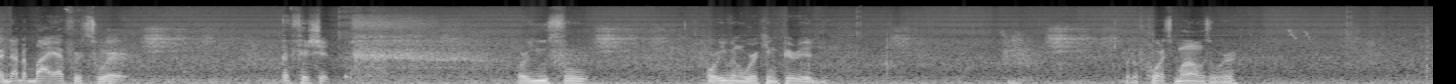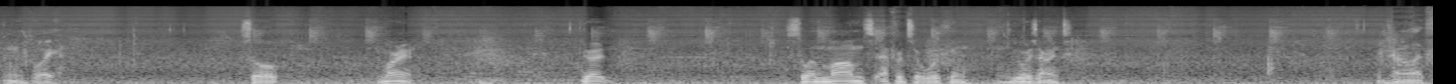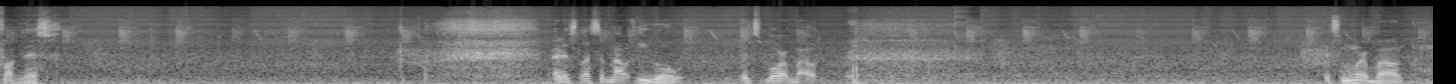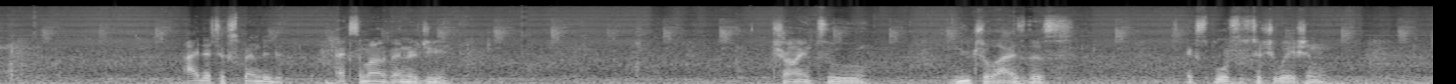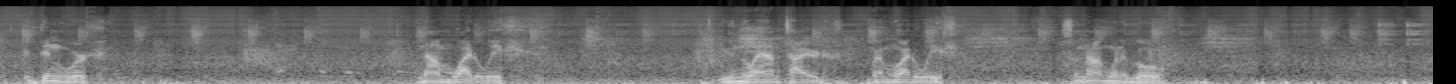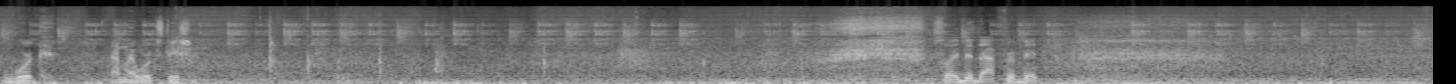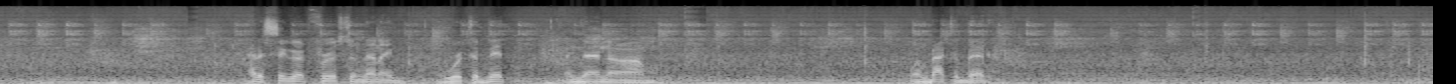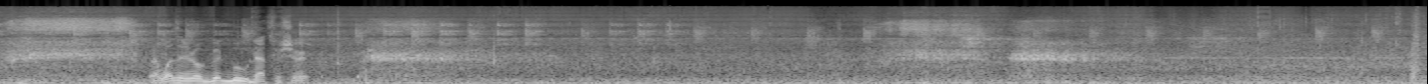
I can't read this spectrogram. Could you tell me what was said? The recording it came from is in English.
Dadabai efforts were efficient or useful or even working period. But of course moms were. Oh boy. So morning. Good. So when mom's efforts are working yours aren't, you're kind of like, fuck this. And it's less about ego, it's more about it's more about I just expended X amount of energy trying to neutralize this explosive situation. It didn't work. Now I'm wide awake even though I am tired, but I'm wide awake. So now I'm gonna go work at my workstation. So I did that for a bit. Had a cigarette first, and then I worked a bit, and then um, went back to bed. But I wasn't a real good mood, that's for sure.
